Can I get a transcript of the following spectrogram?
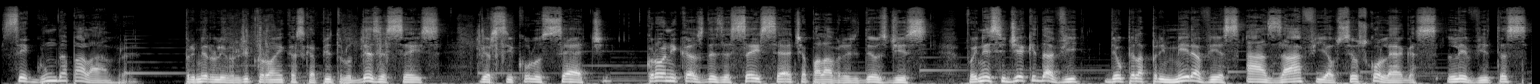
Segunda palavra. Primeiro livro de Crônicas, capítulo 16, versículo 7. Crônicas 16, 7, a palavra de Deus diz: Foi nesse dia que Davi deu pela primeira vez a Asaf e aos seus colegas levitas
